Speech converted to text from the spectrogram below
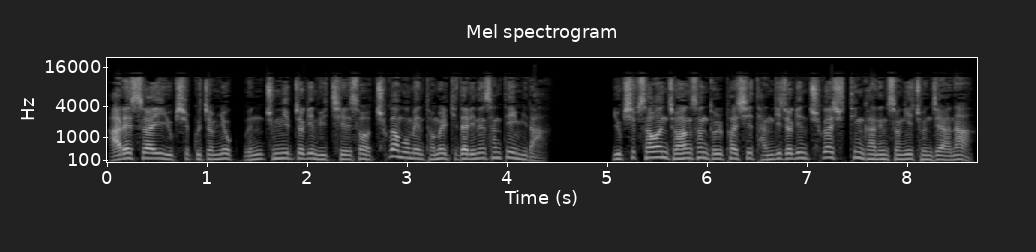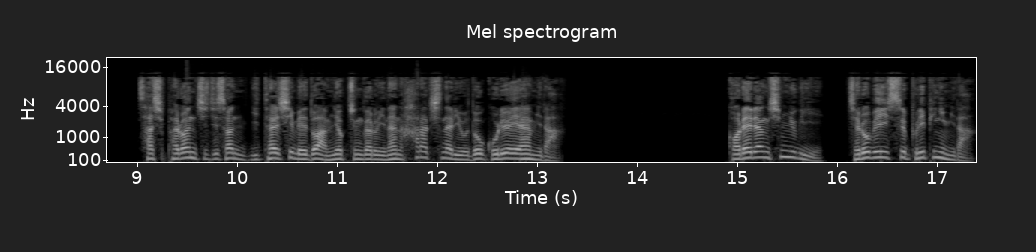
RSI 69.6은 중립적인 위치에서 추가 모멘텀을 기다리는 상태입니다. 64원 저항선 돌파 시 단기적인 추가 슈팅 가능성이 존재하나 48원 지지선 이탈 시 매도 압력 증가로 인한 하락 시나리오도 고려해야 합니다. 거래량 16위 제로베이스 브리핑입니다.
